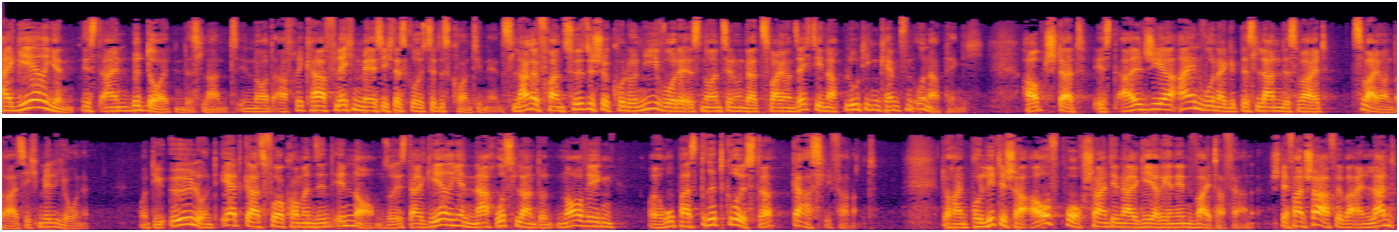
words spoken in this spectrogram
Algerien ist ein bedeutendes Land in Nordafrika, flächenmäßig das größte des Kontinents. Lange französische Kolonie wurde es 1962 nach blutigen Kämpfen unabhängig. Hauptstadt ist Algier, Einwohner gibt es landesweit 32 Millionen. Und die Öl- und Erdgasvorkommen sind enorm. So ist Algerien nach Russland und Norwegen Europas drittgrößter Gaslieferant. Doch ein politischer Aufbruch scheint in Algerien in weiter Ferne. Stefan Schaaf über ein Land,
